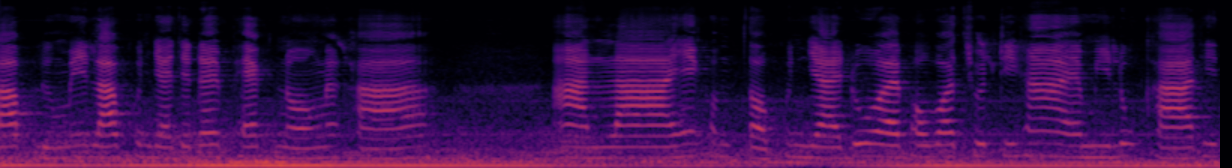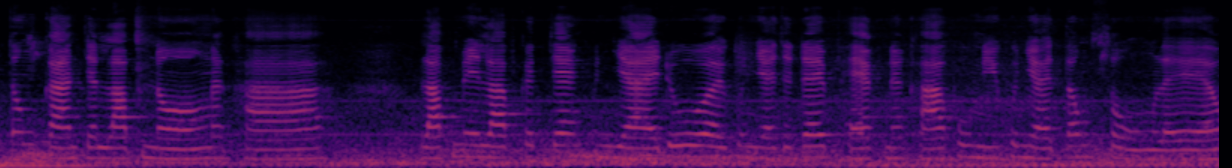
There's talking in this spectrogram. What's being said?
รับหรือไม่รับคุณยายจะได้แพ็คน้องนะคะ อ่านไลน์ให้คำตอบคุณยายด้วย เพราะว่าชุดที่ห้ามีลูกค้าที่ต้องการจะรับน้องนะคะ รับไม่รับก็แจ้งคุณยายด้วย คุณยายจะได้แพ็คนะคะพรุ่งนี้คุณยายต้องส่งแล้ว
